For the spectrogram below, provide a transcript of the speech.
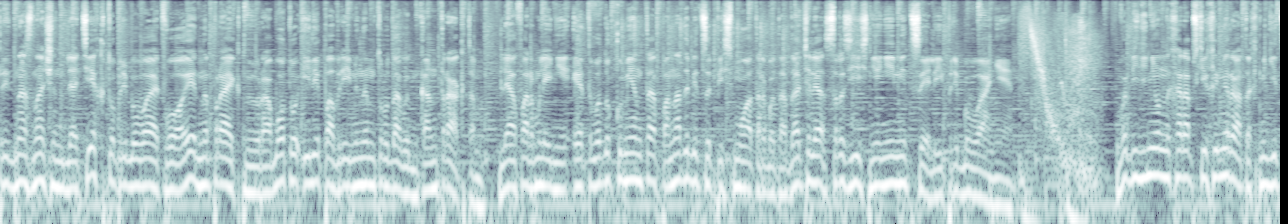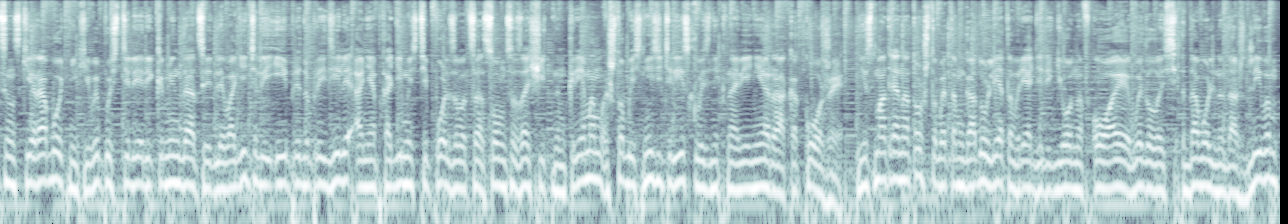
предназначен для тех, кто прибывает в ОАЭ на проектную работу или по временным трудовым контрактам. Для оформления этого документа понадобится письмо от работодателя с разъяснениями целей пребывания. В Объединенных Арабских Эмиратах медицинские работники выпустили рекомендации для водителей и предупредили о необходимости пользоваться солнцезащитным кремом, чтобы снизить риск возникновения рака кожи. Несмотря на то, что в этом году лето в ряде регионов ОАЭ выдалось довольно дождливым,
